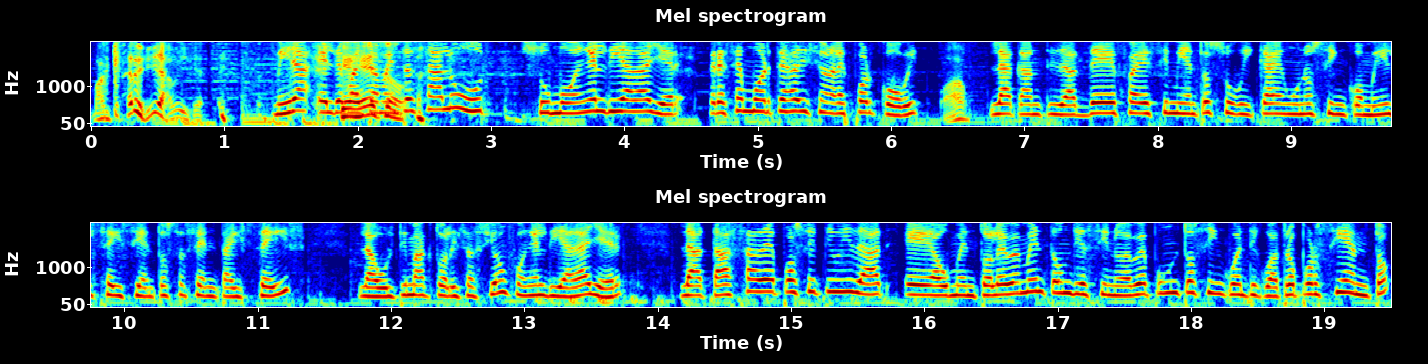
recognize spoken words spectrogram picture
Mascarilla, había. Mira, el ¿Qué es Departamento de? Salud sumó en el día de ayer 13 muertes adicionales por COVID. Wow. La cantidad de fallecimientos se ubica en unos 5.666. La última actualización fue en el día de ayer. La tasa de positividad eh, aumentó levemente a un 19.54%.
